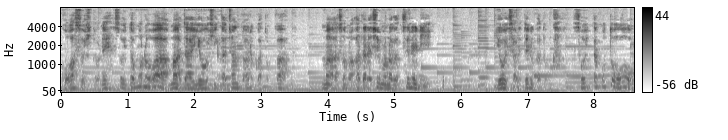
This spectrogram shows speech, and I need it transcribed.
壊す人ね、そういったものは、まあ、代用品がちゃんとあるかとか、まあ、その新しいものが常に用意されてるかとか、そういったことを、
